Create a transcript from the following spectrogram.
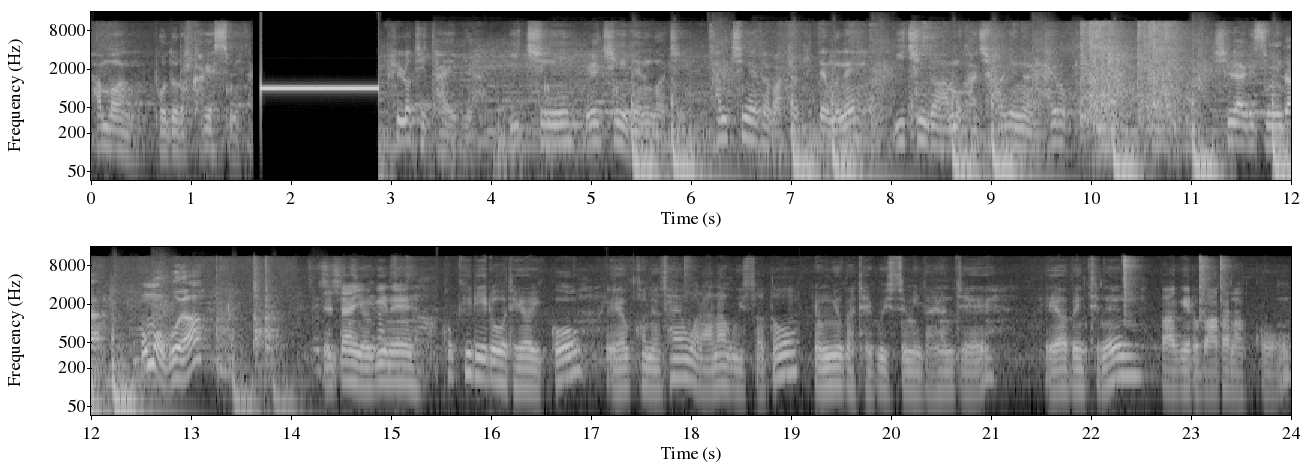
한번 보도록 하겠습니다. 필로티 타입이야. 2층이 1층이 되는 거지. 3층에서 막혔기 때문에 2층도 한번 같이 확인을 해볼게요. 실례하겠습니다. 어머, 뭐야? 일단 여기는 코끼리로 되어 있고 에어컨을 사용을 안 하고 있어도 역류가 되고 있습니다. 현재 에어벤트는 마개로 막아놨고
